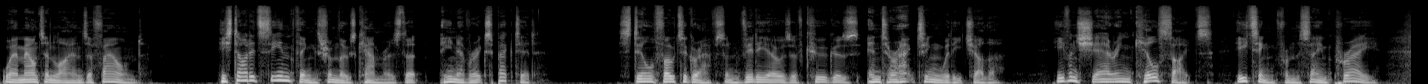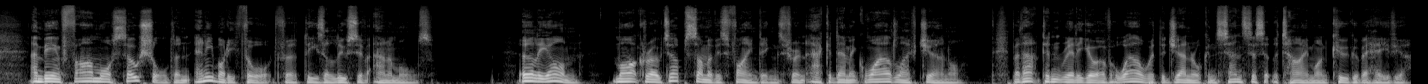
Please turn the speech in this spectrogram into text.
where mountain lions are found. He started seeing things from those cameras that he never expected. Still photographs and videos of cougars interacting with each other, even sharing kill sites, eating from the same prey, and being far more social than anybody thought for these elusive animals. Early on, Mark wrote up some of his findings for an academic wildlife journal, but that didn't really go over well with the general consensus at the time on cougar behavior.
